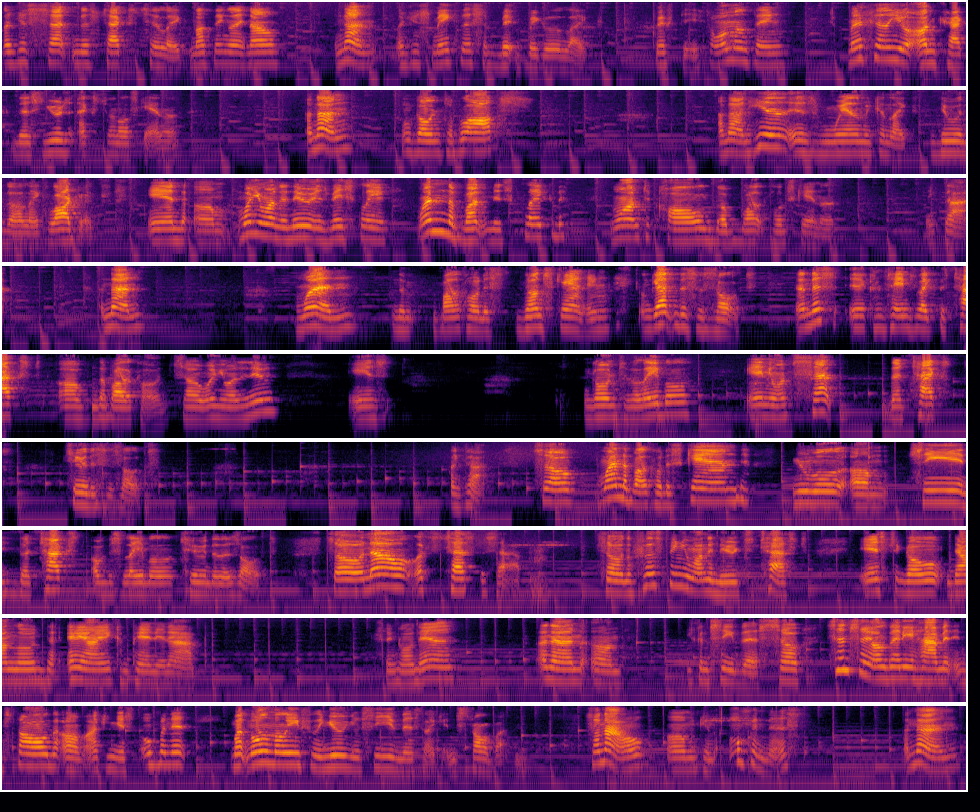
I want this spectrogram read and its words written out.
let's just set this text to like nothing right now. And then let's just make this a bit bigger like 50. So one more thing, make sure you uncheck this use external scanner. And then we'll go into blocks. And then here is where we can like do the like logic. And um, what you want to do is basically when the button is clicked, you want to call the barcode scanner like that. And then when the barcode is done scanning, you'll get this result. And this it contains like the text of the barcode. So what you want to do is go into the label and you want to set the text to this result like that. So when the barcode is scanned, you will um, see the text of this label to the result. So now let's test this app. So the first thing you want to do to test is to go download the AI Companion app. So go there, and then um, you can see this. So since I already have it installed, um, I can just open it. But normally for you, you'll see this like install button. So now, um, we can open this, and then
